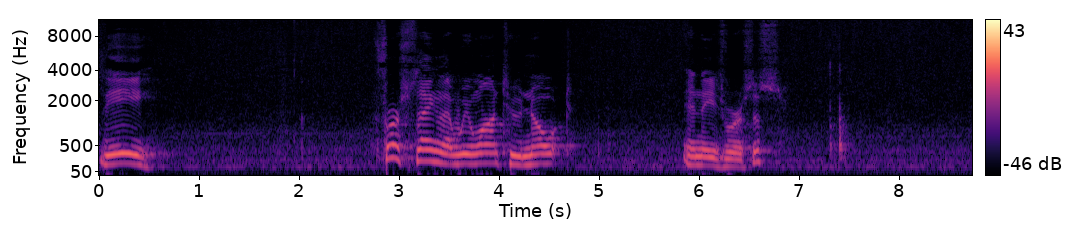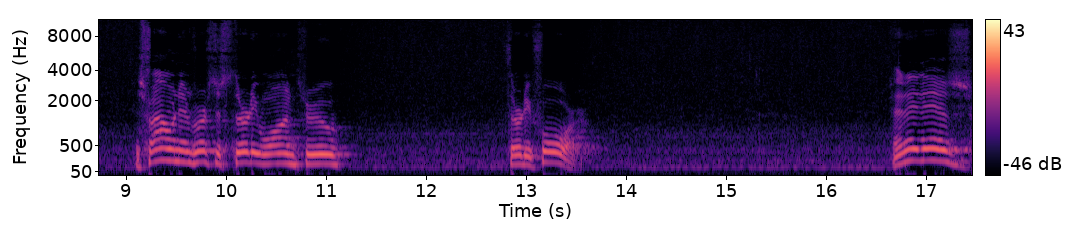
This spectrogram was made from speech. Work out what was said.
the first thing that we want to note in these verses is found in verses 31 through 34. And it is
